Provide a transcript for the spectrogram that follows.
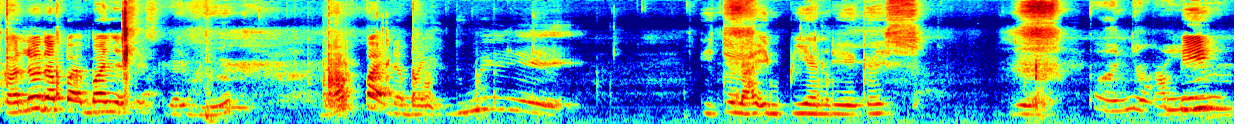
Kalau dapat banyak subscriber, dapat dah banyak duit. Itulah impian dia guys. Ya. Banyak Tapi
